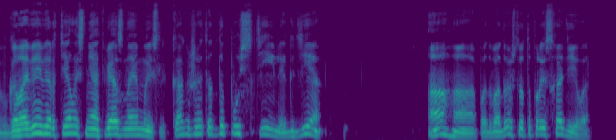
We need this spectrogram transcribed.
В голове вертелась неотвязная мысль. Как же это допустили? Где? Ага, под водой что-то происходило.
